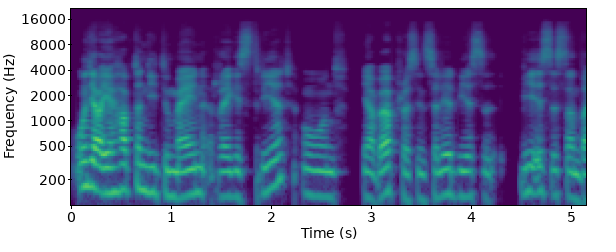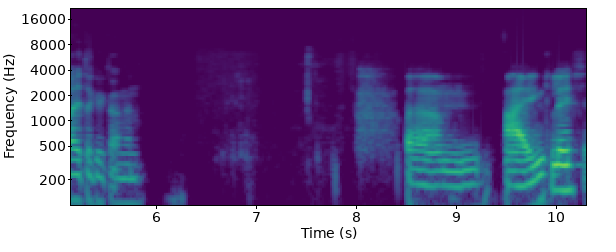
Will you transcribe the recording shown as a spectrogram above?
Und ja, ihr habt dann die Domain registriert und ja, WordPress installiert. Wie ist, wie ist es dann weitergegangen? Ähm, eigentlich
